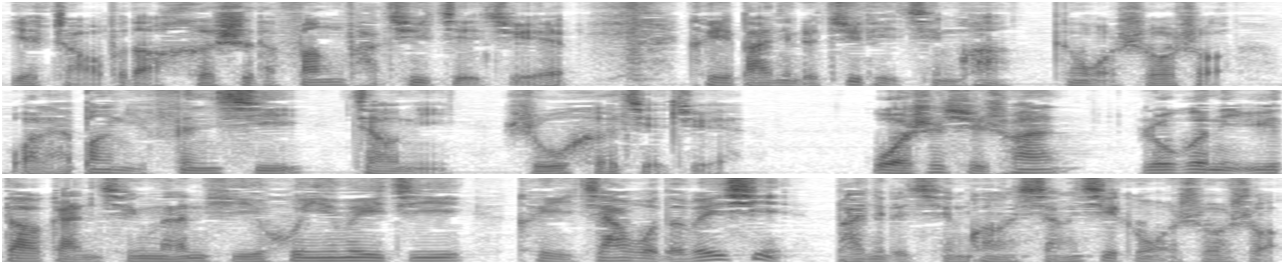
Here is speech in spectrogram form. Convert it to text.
也找不到合适的方法去解决，可以把你的具体情况跟我说说，我来帮你分析，教你如何解决。我是许川，如果你遇到感情难题、婚姻危机，可以加我的微信，把你的情况详细跟我说说。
